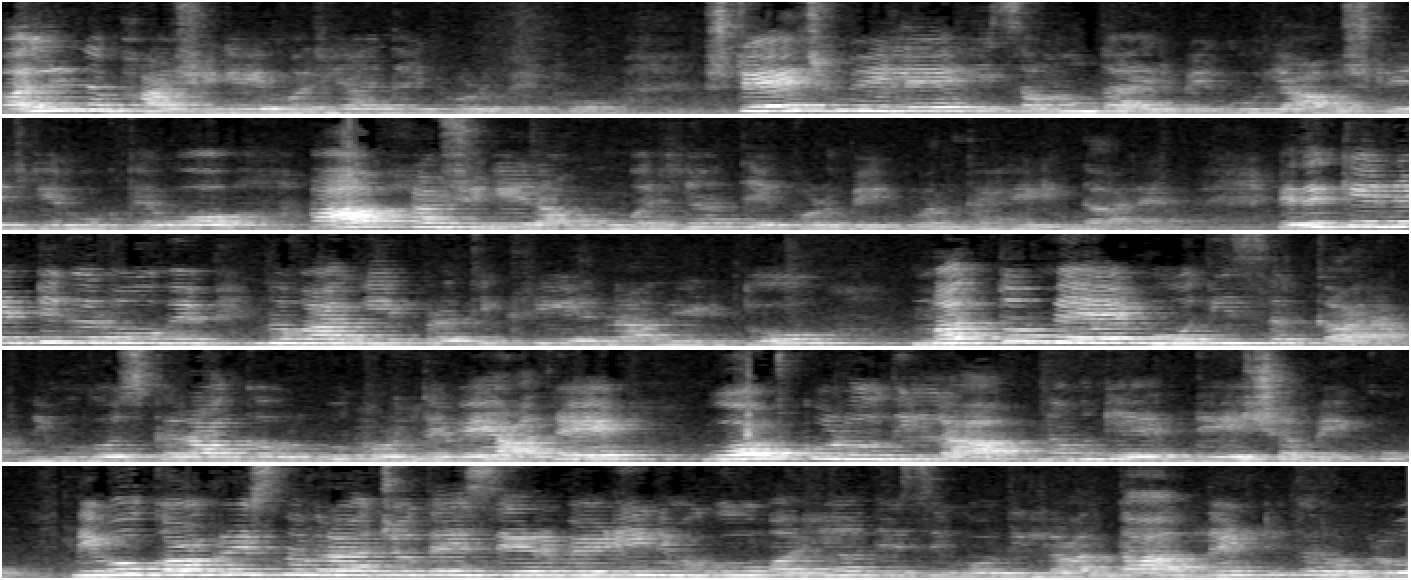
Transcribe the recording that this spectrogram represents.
ಅಲ್ಲಿನ ಭಾಷೆಗೆ ಮರ್ಯಾದೆ ಕೊಡಬೇಕು. ಸ್ಟೇಜ್ ಮೇಲೆ ಈ ಸಂಬಂಧ ಇರಬೇಕು. ಯಾವ ಸ್ಟೇಜ್ಗೆ ಹೋಗ್ತೇವೋ ಆ ಭಾಷೆಗೆ ನಾವು ಮರ್ಯಾದೆ ಕೊಡಬೇಕು ಅಂತ ಹೇಳಿದ್ದಾರೆ. ಇದಕ್ಕೆ ನೆಟ್ಟಿಗರು ವಿಭಿನ್ನವಾಗಿ ಪ್ರತಿಕ್ರಿಯೆಯನ್ನ ನೀಡಿದ್ದು ಮತ್ತೊಮ್ಮೆ ಮೋದಿ ಸರ್ಕಾರ, ನಿಮಗೋಸ್ಕರ ಗೌರವ ಕೊಡ್ತೇವೆ, ಆದ್ರೆ ವೋಟ್ ಕೊಡುವುದಿಲ್ಲ ನಮಗೆ ದೇಶ ಬೇಕು. ನೀವು ಕಾಂಗ್ರೆಸ್ನವರ ಜೊತೆ ಸೇರಬೇಡಿ, ನಿಮಗೂ ಮರ್ಯಾದೆ ಸಿಗೋದಿಲ್ಲ ಅಂತ ನೆಟ್ಟಿಗರೊಬ್ರು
